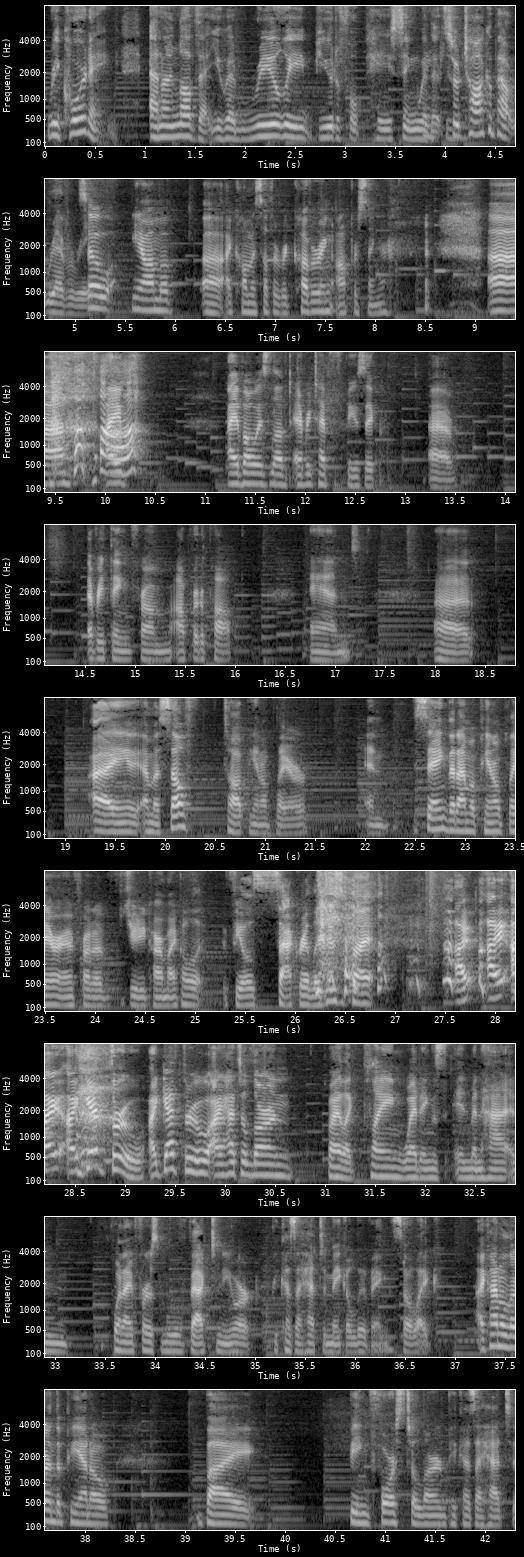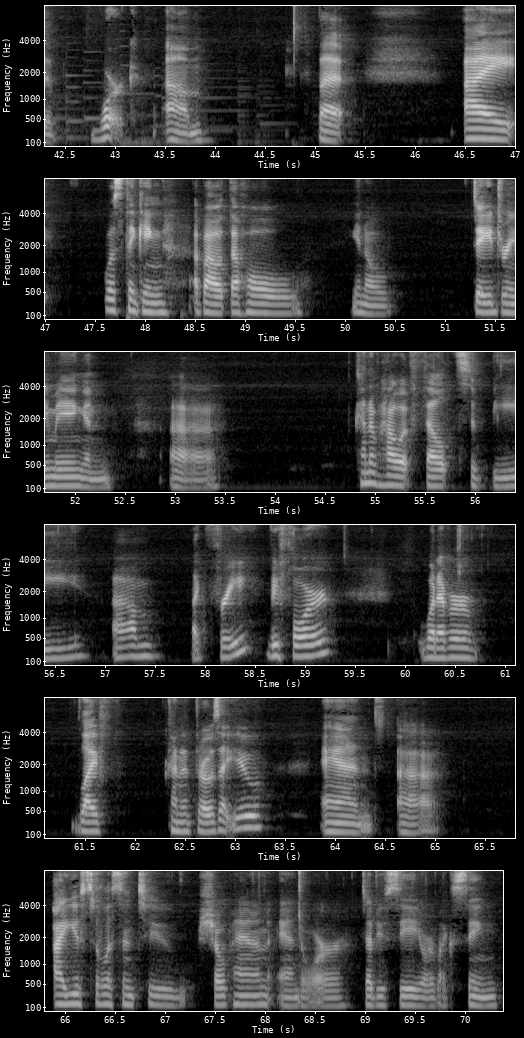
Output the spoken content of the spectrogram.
recording. And I love that. You had really beautiful pacing with Thank it. You. So talk about Reverie. So, you know, I'm a, uh, I call myself a recovering opera singer. uh, I I've always loved every type of music, uh, everything from opera to pop, and uh, I am a self-taught piano player. And saying that I'm a piano player in front of Judy Carmichael feels sacrilegious, but I, I, I, I get through. I get through. I had to learn by like playing weddings in Manhattan when I first moved back to New York because I had to make a living. So like I kind of learned the piano by being forced to learn because I had to work. Um, but I was thinking about the whole, you know, daydreaming and uh, kind of how it felt to be um, like free before whatever life kind of throws at you. And uh, I used to listen to Chopin and or Debussy or like sing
